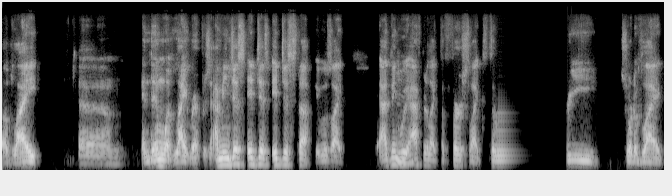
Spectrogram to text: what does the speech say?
of light, um, and then what light represents. I mean, just it just it just stuck. It was like I think mm-hmm. we after like the first like three sort of like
